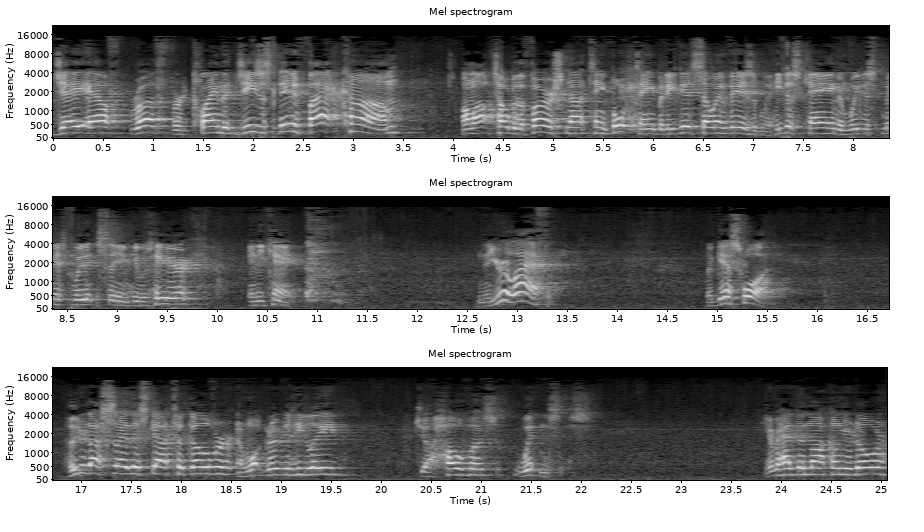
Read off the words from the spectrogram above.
J.F. Rutherford, claimed that Jesus did in fact come on October the 1st, 1914, but he did so invisibly. He just came and we just missed, we didn't see him. He was here and he came. Now you're laughing. But guess what? Who did I say this guy took over and what group did he lead? Jehovah's Witnesses. You ever had them knock on your door?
